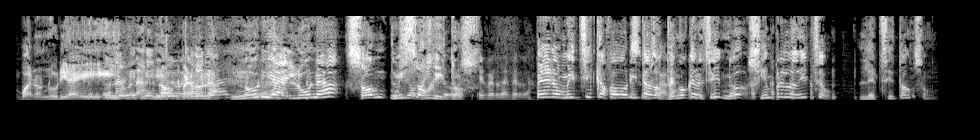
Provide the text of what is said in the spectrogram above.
Bueno, Nuria y... Perdona, Luna, es que- no, Luna. perdona. Nuria y Luna son mis ojitos. Es verdad, es verdad. Pero mi chica favorita, lo tengo que decir, ¿no? Siempre lo he dicho. Lexi Thompson.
